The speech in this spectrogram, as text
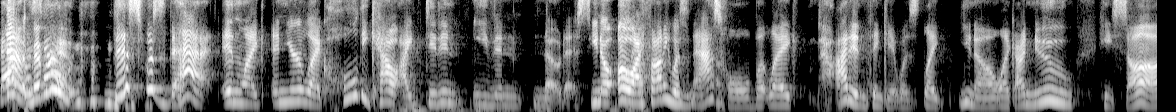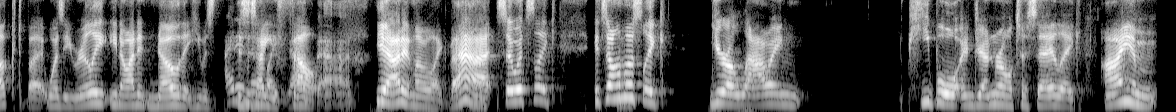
That yeah, remember him. this was that. And like, and you're like, holy cow, I didn't even notice. You know, oh, I thought he was an asshole, but like I didn't think it was like, you know, like I knew he sucked, but was he really, you know, I didn't know that he was this is how like you felt. Bad. Yeah, I didn't know like that. So it's like it's almost like you're allowing people in general to say like I am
